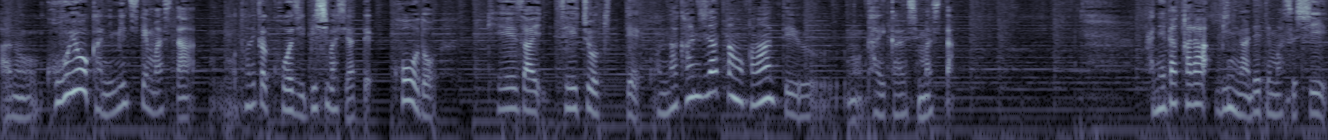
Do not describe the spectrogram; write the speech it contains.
あの高揚感に満ちてました。もうとにかく工事ビシバシやって高度経済成長期ってこんな感じだったのかなっていうのを体感しました。羽田から便が出てますし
